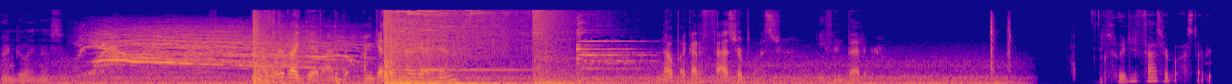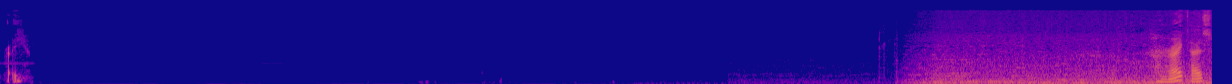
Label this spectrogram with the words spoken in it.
I'm enjoying this. Now, what did I get? I'm, I'm guessing I got him. Nope, I got a faster blaster. Even better. So we did faster blast, everybody. Alright, guys.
